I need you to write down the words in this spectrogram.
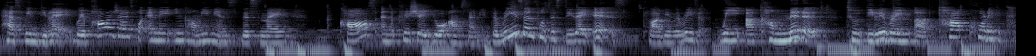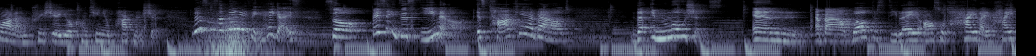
has been delayed. We apologize for any inconvenience this may cause and appreciate your understanding. The reason for this delay is plug in the reason. We are committed to delivering a top quality product and appreciate your continued partnership. This is amazing. Hey guys, so basically this email is talking about the emotions and about well this delay also highlight high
